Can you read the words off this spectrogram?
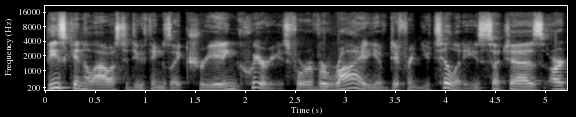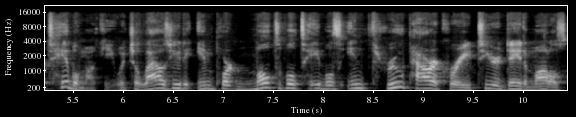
These can allow us to do things like creating queries for a variety of different utilities, such as our table monkey, which allows you to import multiple tables in through Power Query to your data models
